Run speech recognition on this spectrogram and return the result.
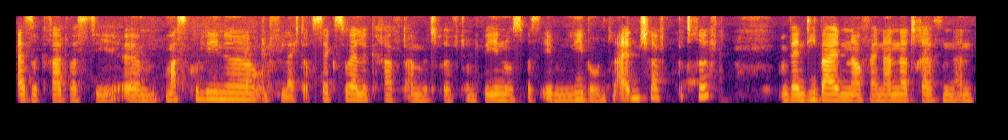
Also gerade was die ähm, maskuline und vielleicht auch sexuelle Kraft anbetrifft und Venus, was eben Liebe und Leidenschaft betrifft. Und wenn die beiden aufeinandertreffen, dann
